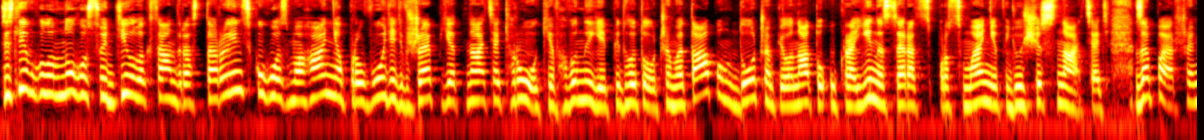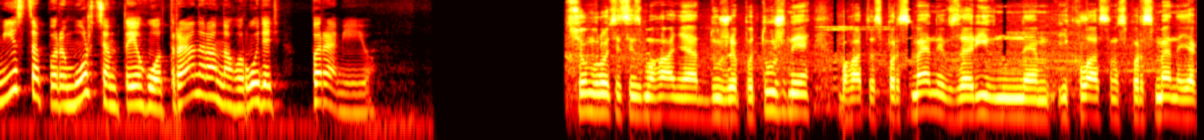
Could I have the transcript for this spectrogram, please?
Зі слів головного судді Олександра Старинського, змагання проводять вже 15 років. Вони є підготовчим етапом до чемпіонату України серед спортсменів Ю-16. За перше місце переможцям та його тренера нагородять премією. В цьому році ці змагання дуже потужні. Багато спортсменів за рівнем і класом спортсмени, як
